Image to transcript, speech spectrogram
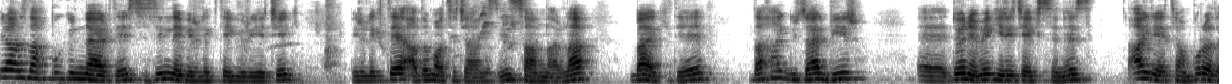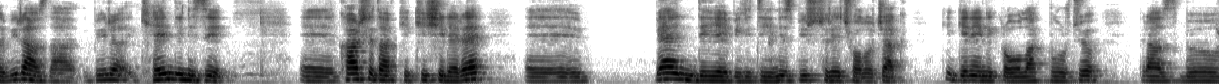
Biraz daha bugünlerde sizinle birlikte yürüyecek, birlikte adım atacağınız insanlarla belki de daha güzel bir e, döneme gireceksiniz. Ayrıca burada biraz daha bir kendinizi e, karşıdaki kişilere e, ben diyebildiğiniz bir süreç olacak. Ki genellikle Oğlak Burcu biraz bu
